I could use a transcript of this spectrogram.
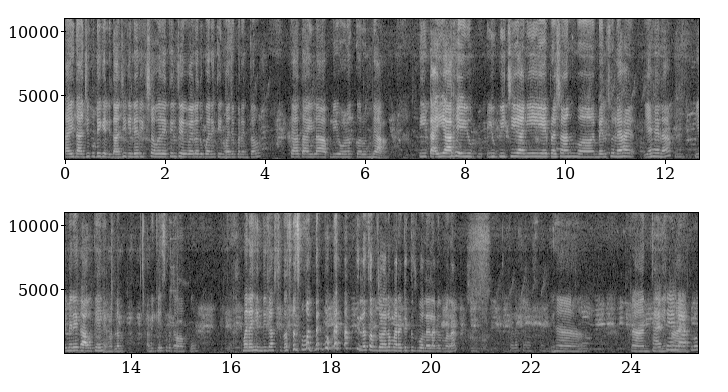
ताई दाजी कुठे गेली? दाजी गेले रिक्षावर येतील जेवायला दुपारी तीन वाजेपर्यंत. त्या ताईला आपली ओळख करून द्या. ती ताई आहे यूपी यूपीची आणि ये प्रशांत बेलसुले है ये है ना? ये मेरे गाव के है मतलब अभी कैसे बताओ आपको. मला हिंदी जास्त तसं जमत नाही बोलायला. तिला समजवायला मराठीतच बोलायला लागेल मला. हैं. हा क्रांती. आप लोग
